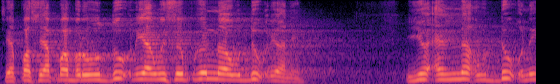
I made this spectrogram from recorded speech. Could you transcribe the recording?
Siapa-siapa berwuduk ni yang sempurna wuduk dia ni. Ia elak wuduk ni.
